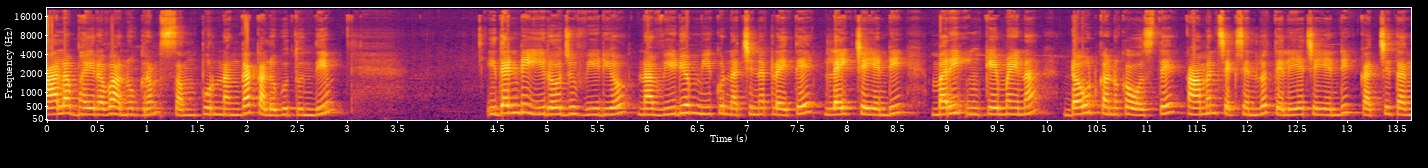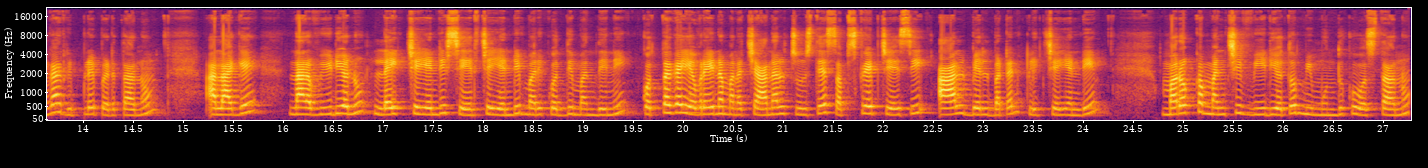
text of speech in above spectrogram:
కాలభైరవ అనుగ్రహం సంపూర్ణంగా కలుగుతుంది. ఇదండి ఈరోజు వీడియో. నా వీడియో మీకు నచ్చినట్లయితే లైక్ చేయండి. మరి ఇంకేమైనా డౌట్ కనుక వస్తే కామెంట్ సెక్షన్లో తెలియచేయండి. ఖచ్చితంగా రిప్లై పెడతాను. అలాగే నా వీడియోను లైక్ చేయండి షేర్ చేయండి. మరి కొద్ది మందిని కొత్తగా ఎవరైనా మన ఛానల్ చూస్తే సబ్స్క్రైబ్ చేసి ఆల్ బెల్ బటన్ క్లిక్ చేయండి. మరొక మంచి వీడియోతో మీ ముందుకు వస్తాను.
